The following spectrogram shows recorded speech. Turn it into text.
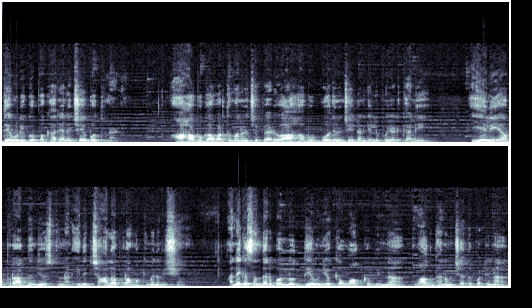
దేవుడి గొప్ప కార్యాన్ని చేయబోతున్నాడు. ఆహాబుకు ఆ వర్తమానాన్ని చెప్పాడు. ఆహాబు భోజనం చేయడానికి వెళ్ళిపోయాడు కానీ ఏలియా ప్రార్థన చేస్తున్నాడు. ఇది చాలా ప్రాముఖ్యమైన విషయం. అనేక సందర్భాల్లో దేవుని యొక్క వాక్ విన్నా వాగ్దానం చేతపట్టినా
